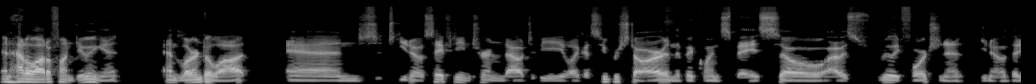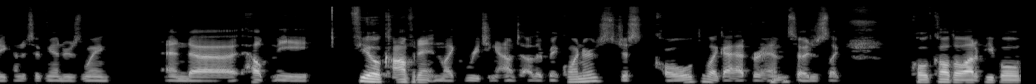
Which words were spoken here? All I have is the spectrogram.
and had a lot of fun doing it and learned a lot. And you know, Saifedean turned out to be like a superstar in the Bitcoin space, so I was really fortunate, you know, that he kind of took me under his wing and uh, helped me feel confident in like reaching out to other Bitcoiners just cold like I had for him. So I just like cold called a lot of people.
